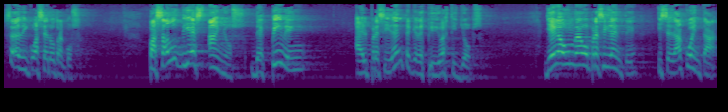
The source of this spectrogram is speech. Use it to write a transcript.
se dedicó a hacer otra cosa. Pasados 10 años, despiden al presidente que despidió a Steve Jobs. Llega un nuevo presidente y se da cuenta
